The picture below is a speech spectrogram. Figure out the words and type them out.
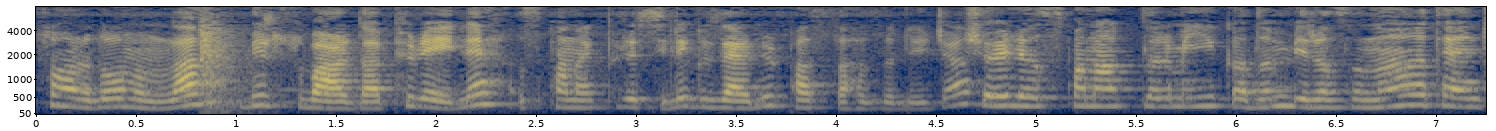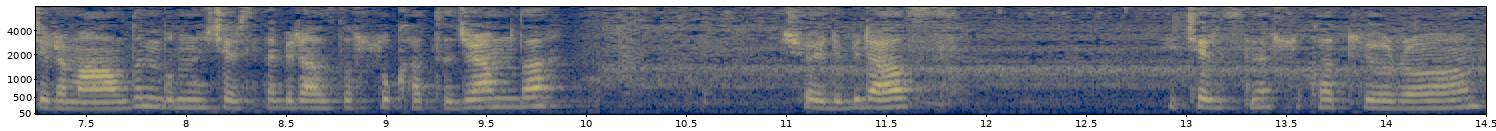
sonra da onunla bir su bardağı püreyle ıspanak püresiyle güzel bir pasta hazırlayacağız. Şöyle ıspanaklarımı yıkadım. Birazını tencereme aldım. Bunun içerisine biraz da su katacağım da. Şöyle biraz İçerisine su katıyorum.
